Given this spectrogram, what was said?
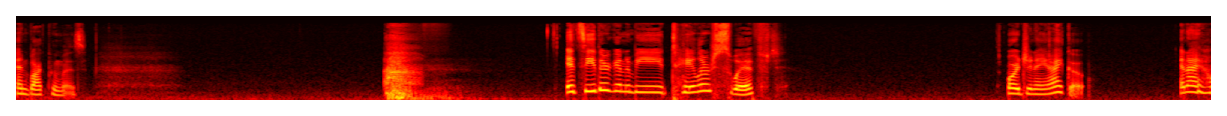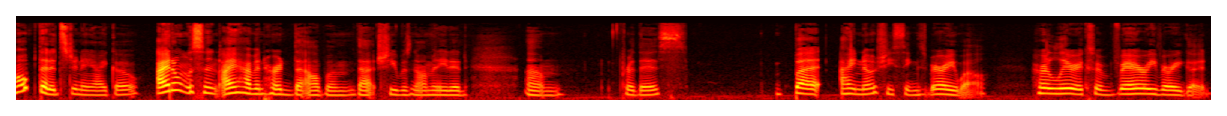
and Black Pumas. it's either going to be Taylor Swift or Jhené Aiko. And I hope that it's Jhené Aiko. I don't listen, I haven't heard the album that she was nominated um, for this, but I know she sings very well. Her lyrics are very, very good.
